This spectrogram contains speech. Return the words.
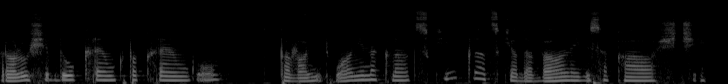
roluj się w dół kręg po kręgu, Powoli dłonie na klocki, klocki o dowolnej wysokości.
